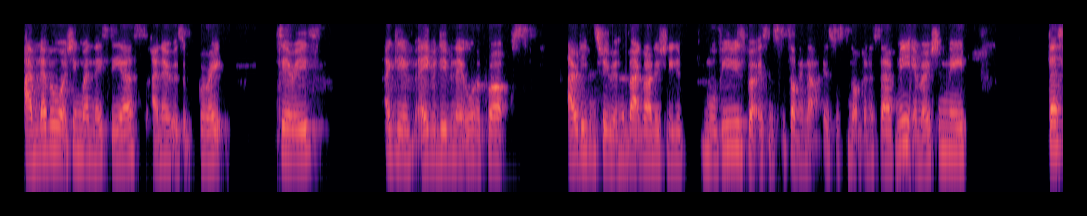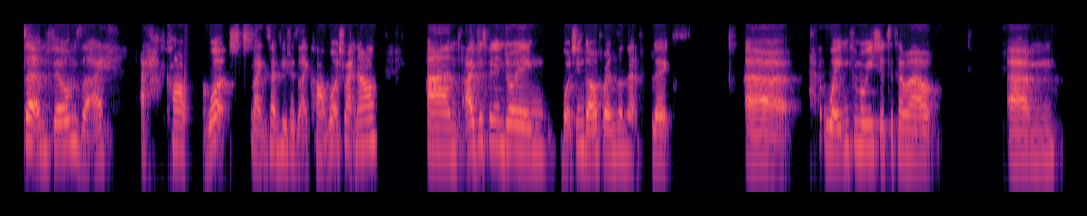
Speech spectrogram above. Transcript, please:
I'm never watching When They See Us. I know it was a great series. I give Ava DuVernay all her props. I would even stream it in the background if she needed more views, but it's just something that is just not going to serve me emotionally. There's certain films that I I can't watch, like certain that I can't watch right now. And I've just been enjoying watching Girlfriends on Netflix, uh, waiting for Moesha to come out, um,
